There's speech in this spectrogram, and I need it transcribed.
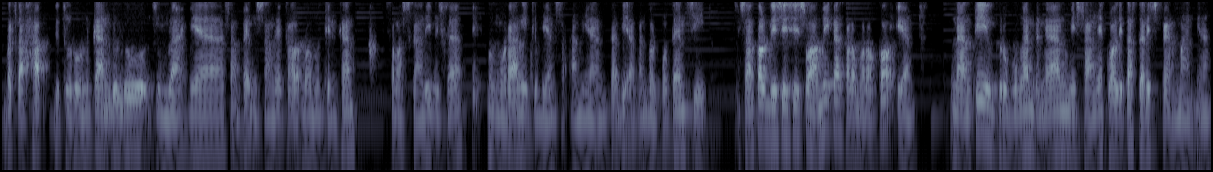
bertahap diturunkan dulu jumlahnya. Sampai misalnya kalau memungkinkan sama sekali bisa mengurangi kebiasaan yang tadi akan berpotensi. Misal kalau di sisi suami kan kalau merokok ya nanti berhubungan dengan misalnya kualitas dari spermanya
